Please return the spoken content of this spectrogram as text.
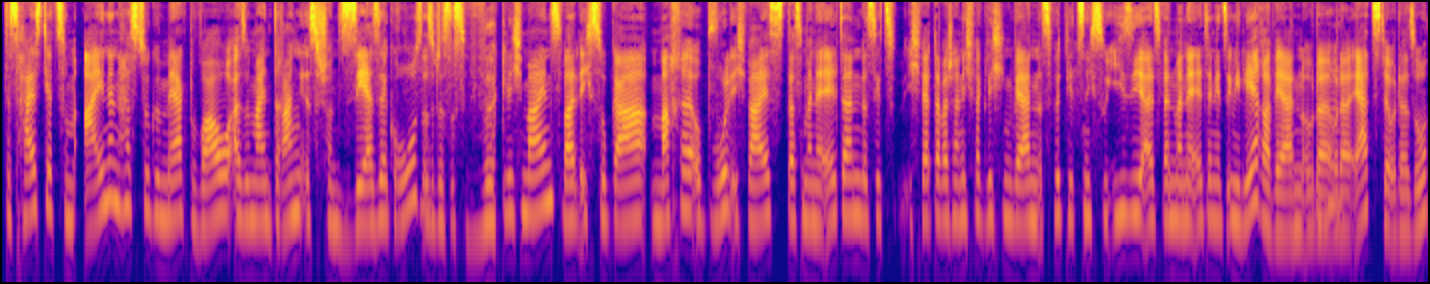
das heißt ja, zum einen hast du gemerkt, wow, also mein Drang ist schon sehr, sehr groß. Also das ist wirklich meins, weil ich sogar mache, obwohl ich weiß, dass meine Eltern das jetzt, ich werde da wahrscheinlich verglichen werden, es wird jetzt nicht so easy, als wenn meine Eltern jetzt irgendwie Lehrer werden oder, mhm. oder Ärzte oder so.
